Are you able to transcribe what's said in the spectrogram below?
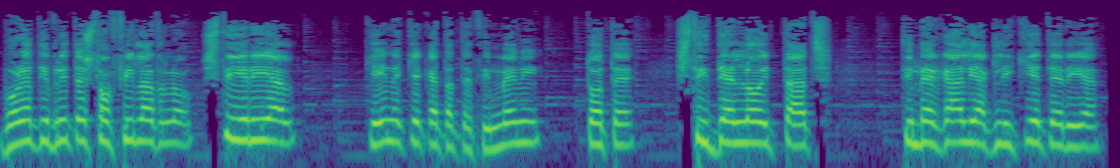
μπορεί να τη βρείτε στο φύλαθλο, στη Real και είναι και κατατεθειμένη τότε στην Deloitte Touch, τη μεγάλη αγγλική εταιρεία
